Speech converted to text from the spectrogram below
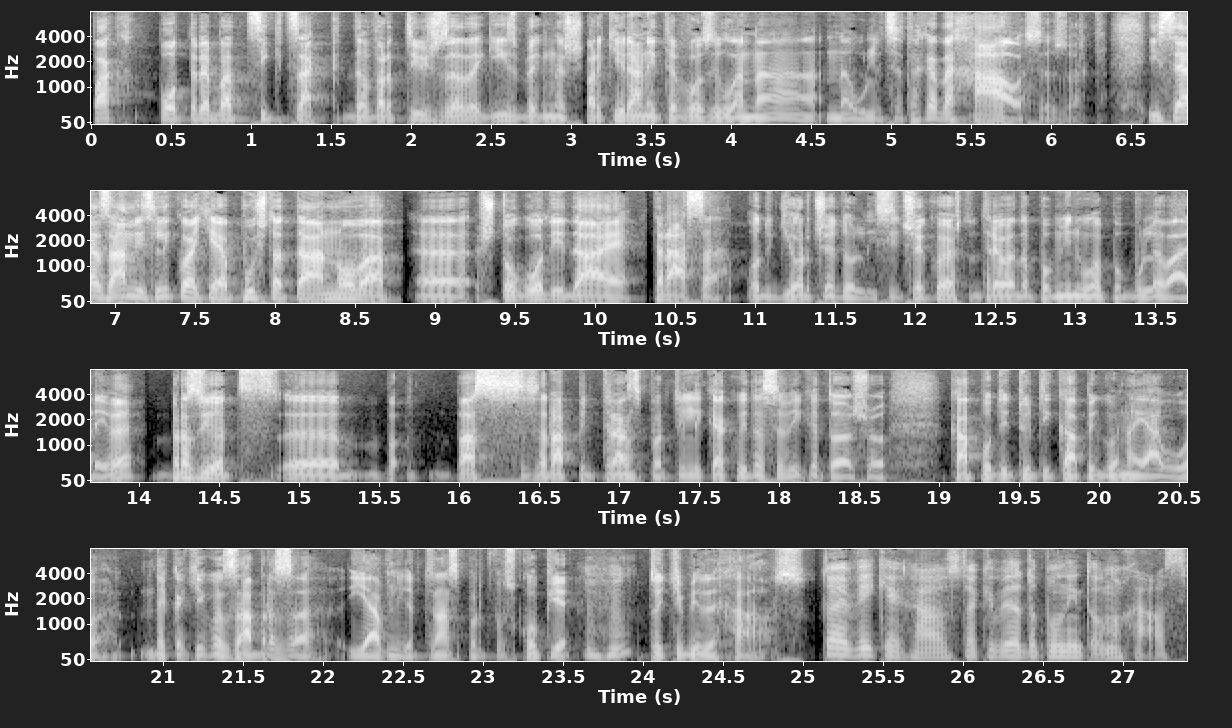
пак потреба цик-цак да вртиш за да ги избегнеш паркираните возила на на улица. Така да хаос е зорке. И сега замисли која ќе ја пушта таа нова е, што годи да е траса од Ѓорче до Лисиче, која што треба да поминува по булевариве. Брзиот е, бас рапид транспорт или како и да се вика тоа што Капо ди Тути Капи го најавува дека ќе го забрза јавниот транспорт во Скопје, тој ќе биде хаос. Тоа е веќе хаос, тоа ќе биде дополнително хаос.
